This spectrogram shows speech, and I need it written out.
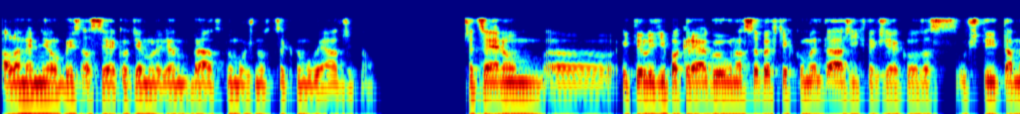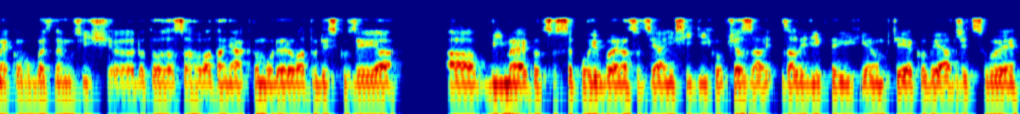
ale neměl bys asi jako těm lidem brát tu možnost se k tomu vyjádřit, no přece jenom uh, i ty lidi pak reagují na sebe v těch komentářích, takže jako zas, už ty tam jako vůbec nemusíš uh, do toho zasahovat a nějak to moderovat tu diskuzi a, a víme, jako co se pohybuje na sociálních sítích občas za, za lidi, kteří jenom chtějí jako vyjádřit svoje,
